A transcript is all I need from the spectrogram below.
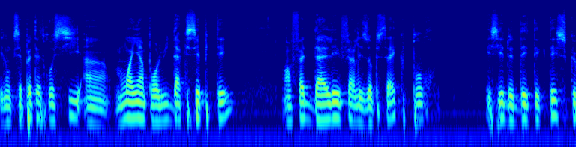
Et donc c'est peut-être aussi un moyen pour lui d'accepter en fait, d'aller faire les obsèques pour essayer de détecter ce que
